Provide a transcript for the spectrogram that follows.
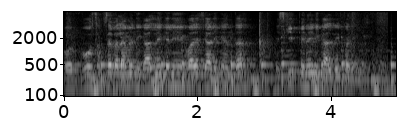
और वो सबसे पहले हमें निकालने के लिए एक बार इस गाड़ी के अंदर इसकी पिनें निकालनी पड़ेंगी।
